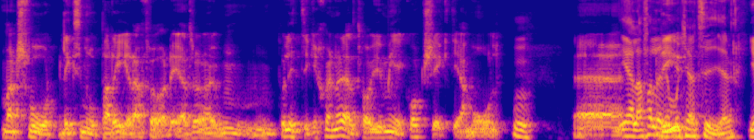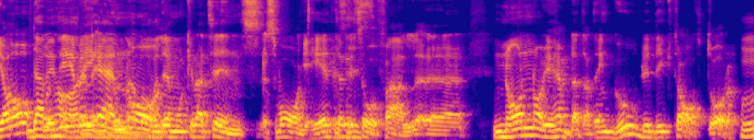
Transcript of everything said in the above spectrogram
varit svårt liksom att parera för det. Jag tror mm, politiker generellt har ju mer kortsiktiga mål. Mm. Eh, I alla fall i demokratier. Ja, där vi det är väl en av demokratins svagheter Precis. i så fall. Eh, någon har ju hävdat att en god diktator mm.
